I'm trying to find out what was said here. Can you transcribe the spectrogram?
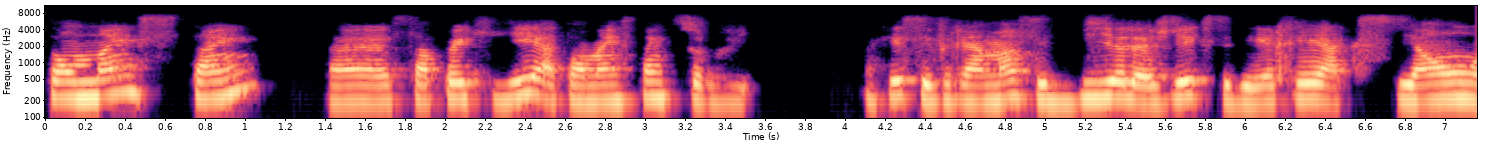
ton instinct, euh, ça peut être lié à ton instinct de survie. C'est vraiment, c'est biologique, c'est des réactions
